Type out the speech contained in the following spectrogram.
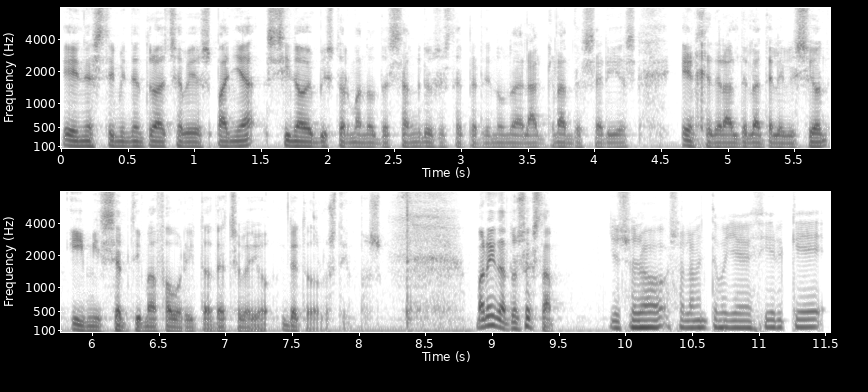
en streaming dentro de HBO España. Si no habéis visto Hermanos de Sangre, os estáis perdiendo una de las grandes series en general de la televisión y mi séptima favorita de HBO de todos los tiempos. Marina, tu sexta. Yo solo, solamente voy a decir que,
